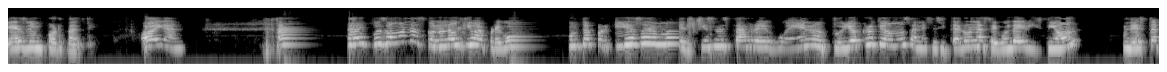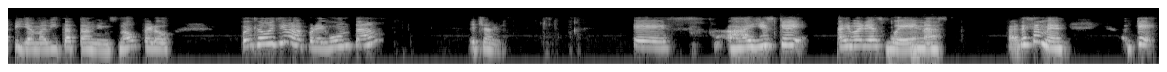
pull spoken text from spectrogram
que es lo importante. Oigan, ay, pues vámonos con una última pregunta, porque ya sabemos que el chisme está re bueno, tú. Yo creo que vamos a necesitar una segunda edición de esta pijamadita tandems, ¿no? Pero, pues la última pregunta Échale. es, ay, es que hay varias buenas. Déjenme, ¿qué,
